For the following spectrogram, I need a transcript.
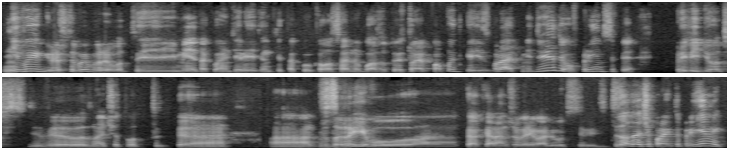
Не выиграешь ты выборы, вот имея такой антирейтинг и такую колоссальную базу. То есть твоя попытка избрать Медведева, в принципе, приведет, значит, вот к, а, к взрыву, а, как оранжевой революции. Задача проекта «Преемник»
